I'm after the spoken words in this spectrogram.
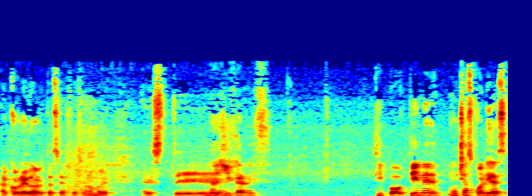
al corredor, ahorita se fue su nombre, este Najee Harris tipo, tiene muchas cualidades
